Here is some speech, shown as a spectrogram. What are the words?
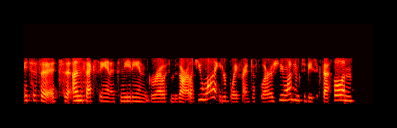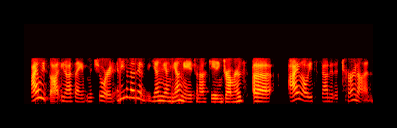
it's just a it's unsexy and it's needy and gross and bizarre. Like you want your boyfriend to flourish, you want him to be successful, and I always thought, you know, as I matured, and even though at a young, young, young age when I was dating drummers, uh, I always found it a turn on.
